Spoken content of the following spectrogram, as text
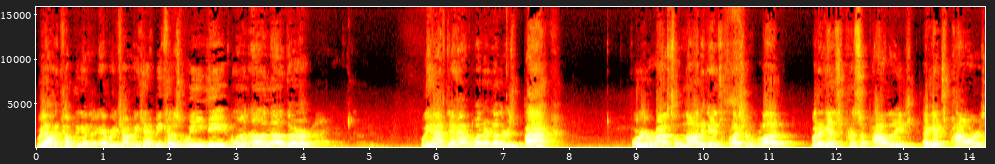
We ought to come together every time we can because we need one another. We have to have one another's back. For we wrestle not against flesh and blood, but against principalities, against powers,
